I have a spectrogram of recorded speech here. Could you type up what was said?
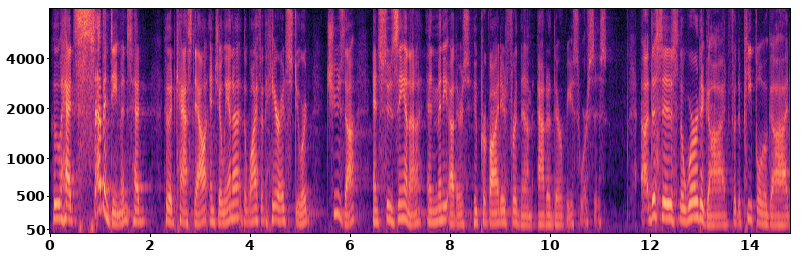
who had seven demons had, who had cast out, and Joanna, the wife of Herod's steward, Chuza, and Susanna, and many others who provided for them out of their resources. Uh, this is the word of God for the people of God.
